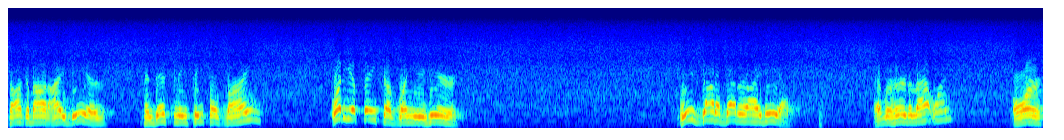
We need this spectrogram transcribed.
talk about ideas conditioning people's minds. What do you think of when you hear, we've got a better idea? Ever heard of that one? Or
